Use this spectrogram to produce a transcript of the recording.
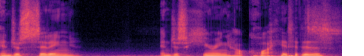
and just sitting, and just hearing how quiet it is.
